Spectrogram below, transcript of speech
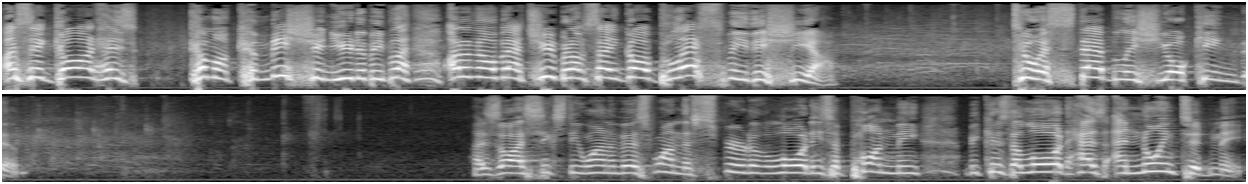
I said, God has, come on, commissioned you to be blessed. I don't know about you, but I'm saying, God, bless me this year to establish your kingdom. Isaiah 61 and verse 1 The Spirit of the Lord is upon me because the Lord has anointed me.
